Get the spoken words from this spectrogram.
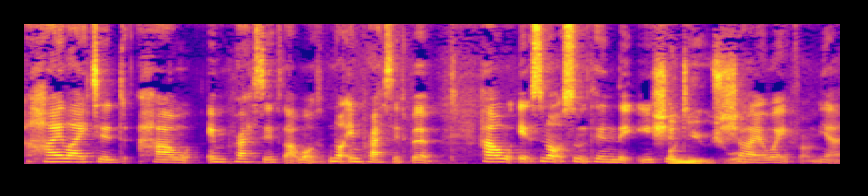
highlighted how impressive that was not impressive but how it's not something that you should Unusual. shy away from yeah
